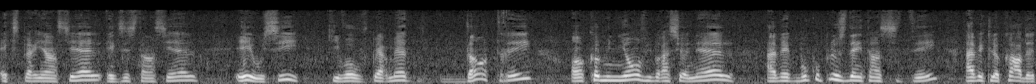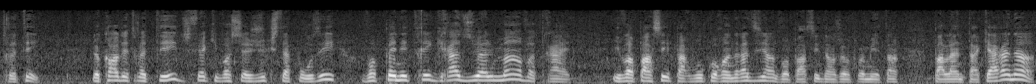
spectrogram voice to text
expérientielles, existentielles et aussi qui va vous permettre d'entrer en communion vibrationnelle avec beaucoup plus d'intensité avec le corps d'être-té. Le corps d'être-té, du fait qu'il va se juxtaposer, va pénétrer graduellement votre être. Il va passer par vos couronnes radiantes, va passer dans un premier temps par l'antakarana,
